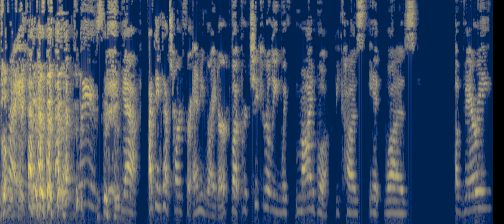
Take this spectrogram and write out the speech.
Right. Please. Yeah. I think that's hard for any writer, but particularly with my book because it was a very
